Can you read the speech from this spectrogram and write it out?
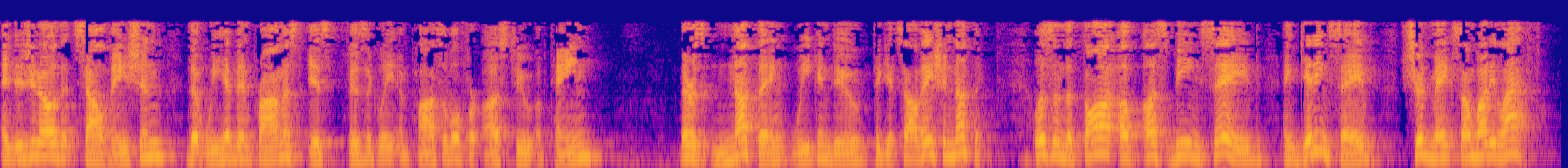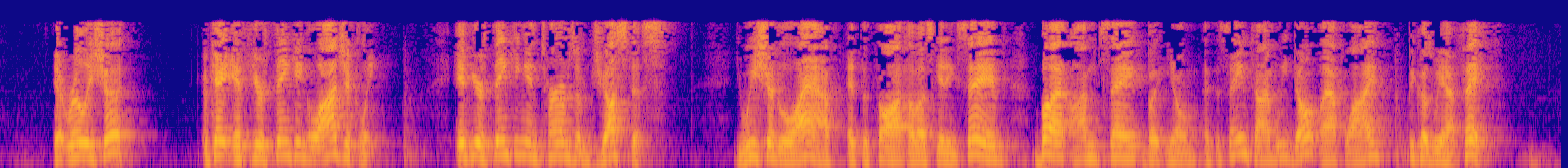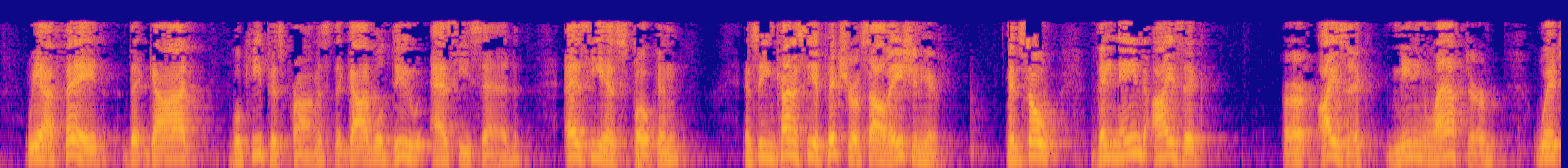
And did you know that salvation that we have been promised is physically impossible for us to obtain? There's nothing we can do to get salvation. Nothing. Listen, the thought of us being saved and getting saved should make somebody laugh. It really should. Okay, if you're thinking logically, if you're thinking in terms of justice, we should laugh at the thought of us getting saved, but I'm saying, but you know, at the same time, we don't laugh. Why? Because we have faith. We have faith that God will keep His promise, that God will do as He said, as He has spoken. And so you can kind of see a picture of salvation here. And so they named Isaac, or Isaac, meaning laughter, which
